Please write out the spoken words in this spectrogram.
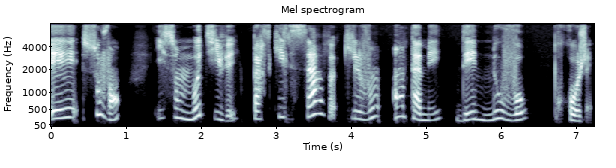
Et souvent, ils sont motivés parce qu'ils savent qu'ils vont entamer des nouveaux projets.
